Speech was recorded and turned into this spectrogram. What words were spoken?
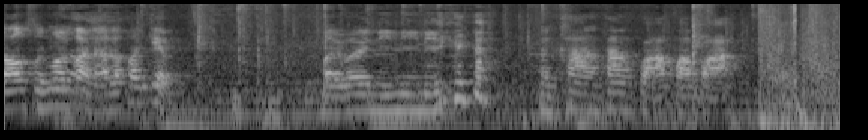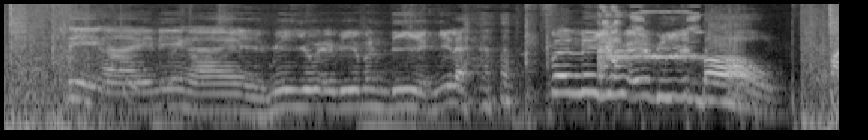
ลองสวนมนต์ก่อนอะแล้วค่อยเก็บใบไว้นี่นี่นี่ ข้างข้างข้างขวาขวาขวานี่ไงนี่ไง มี UAV มันดีอย่างนี้แหละเป็นเลย UAV inbound แต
